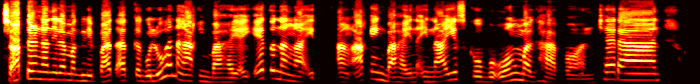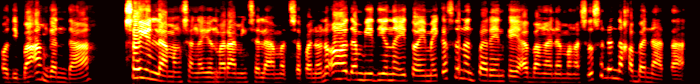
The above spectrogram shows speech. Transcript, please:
So, after nga nila maglipat at kaguluhan ng aking bahay, ay eto na nga it ang aking bahay na inayos ko buong maghapon. Charan! O, ba ang ganda? So, yun lamang sa ngayon. Maraming salamat sa panonood. Ang video na ito ay may kasunod pa rin kaya abangan ang mga susunod na kabanata.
